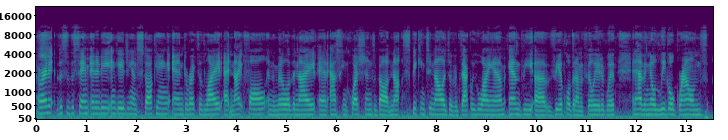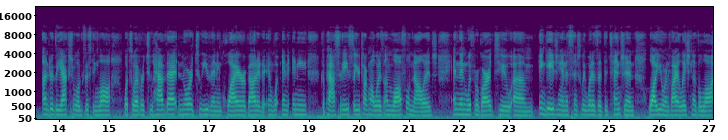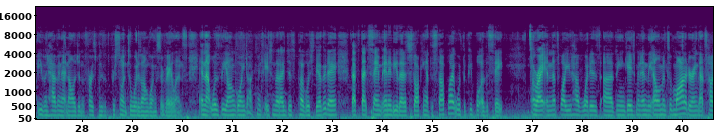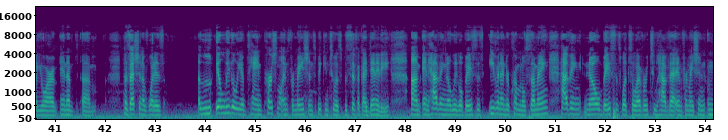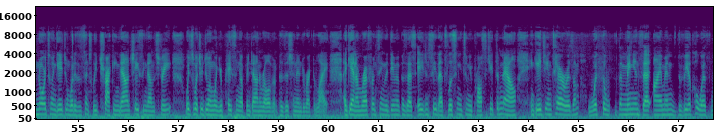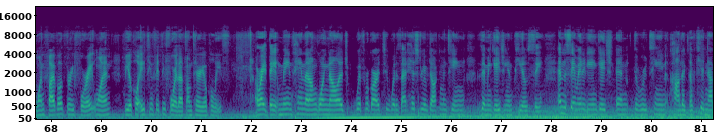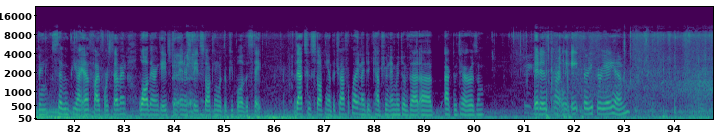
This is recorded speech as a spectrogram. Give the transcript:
All right, this is the same entity engaging in stalking and directed light at nightfall in the middle of the night and asking questions about not speaking to knowledge of exactly who I am and the uh, vehicle that I'm affiliated with and having no legal grounds under the actual existing law whatsoever to have that, nor to even inquire about it in, in any capacity. So you're talking about what is unlawful knowledge, and then with regard to um, engaging in essentially what is a detention while you are in violation of the law, even having that knowledge in the first place, pursuant to what is ongoing surveillance. And that was the ongoing documentation that I just published the other day. That's that same entity that is stalking at the stoplight with the people of the state. All right, and that's why you have what is uh, the engagement and the elements of monitoring. That's how you are in a um, possession of what is illegally obtained personal information speaking to a specific identity um, and having no legal basis, even under criminal summoning, having no basis whatsoever to have that information, nor to engage in what is essentially tracking down, chasing down the street, which is what you're doing when you're pacing up and down a relevant position in directed light. Again, I'm referencing the demon possessed agency that's listening to me prosecute them now, engaging in terrorism with the, the minions that I'm in the vehicle with 1503 481, vehicle 1854, that's Ontario Police. All right, they maintain that ongoing knowledge with regard to what is that history of documenting them engaging in POC. And the same entity engaged in the routine conduct of kidnapping 7 PIF 547 while they're engaged in interstate stalking with the people of the state. That's who's stalking at the traffic light, and I did capture an image of that uh, act of terrorism. It is currently 8:33 a.m.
